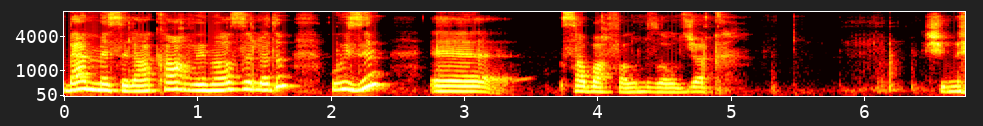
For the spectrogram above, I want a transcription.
Ben mesela kahvemi hazırladım. Bu bizim eee sabah falımız olacak. Şimdi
